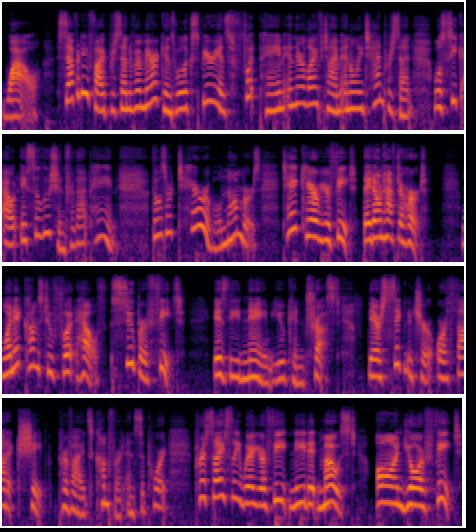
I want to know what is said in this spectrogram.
Wow. 75% of Americans will experience foot pain in their lifetime, and only 10% will seek out a solution for that pain. Those are terrible numbers. Take care of your feet, they don't have to hurt. When it comes to foot health, Super Feet is the name you can trust. Their signature orthotic shape provides comfort and support precisely where your feet need it most on your feet.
